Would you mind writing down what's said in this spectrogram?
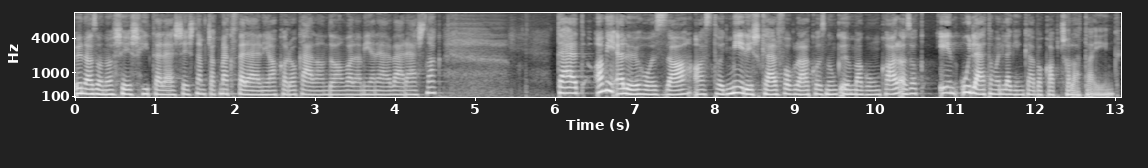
önazonos és hiteles, és nem csak megfelelni akarok állandóan valamilyen elvárásnak, tehát ami előhozza azt, hogy miért is kell foglalkoznunk önmagunkkal, azok én úgy látom, hogy leginkább a kapcsolataink.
